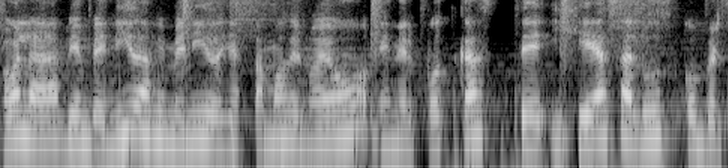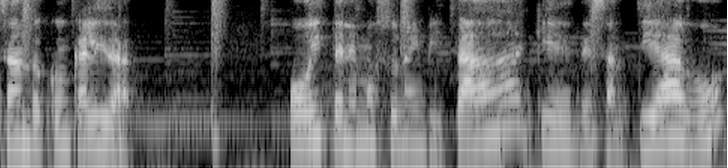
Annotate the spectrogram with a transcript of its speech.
Hola, bienvenidas, bienvenidos. Ya estamos de nuevo en el podcast de IGEA Salud, conversando con calidad. Hoy tenemos una invitada que es de Santiago.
